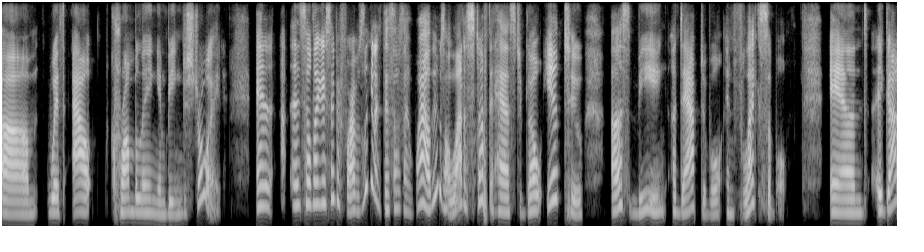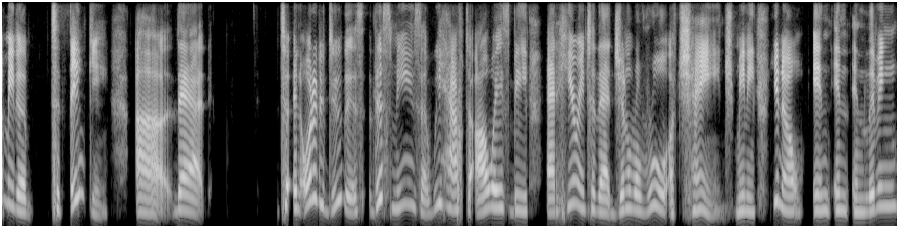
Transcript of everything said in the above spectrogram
um, without crumbling and being destroyed. And uh, and so like I said before, I was looking at this, I was like, wow, there's a lot of stuff that has to go into us being adaptable and flexible. And it got me to to thinking uh, that to, in order to do this, this means that we have to always be adhering to that general rule of change. Meaning, you know, in in in living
